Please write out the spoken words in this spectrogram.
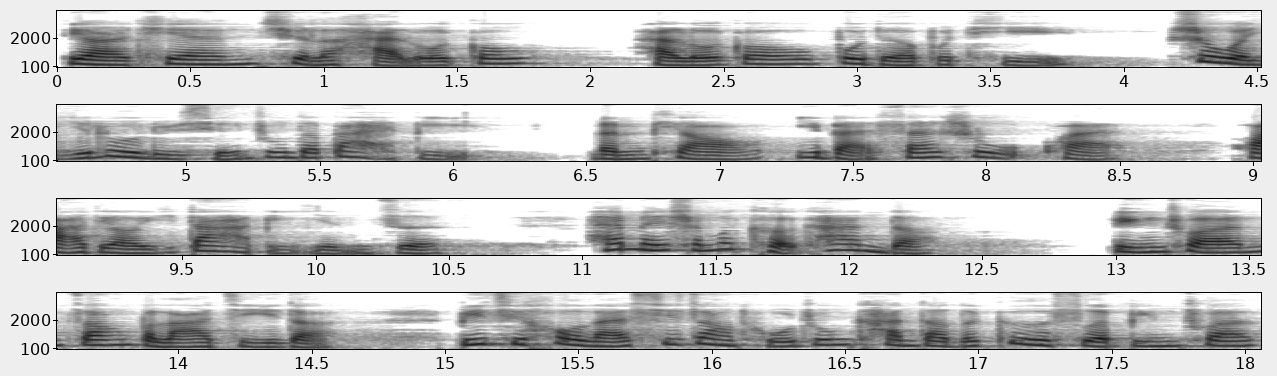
第二天去了海螺沟，海螺沟不得不提，是我一路旅行中的败笔。门票一百三十五块，花掉一大笔银子，还没什么可看的。冰川脏不拉几的，比起后来西藏途中看到的各色冰川，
